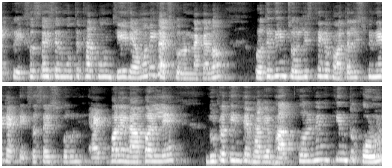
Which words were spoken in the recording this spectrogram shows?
একটু এক্সারসাইজের মধ্যে থাকুন, যে যেমনই কাজ করুন না কেন প্রতিদিন চল্লিশ থেকে পঁয়তাল্লিশ মিনিট একটা এক্সারসাইজ করুন। একবারে না পারলে দুটো তিনটে ভাগে ভাগ করে নিন, কিন্তু করুন।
